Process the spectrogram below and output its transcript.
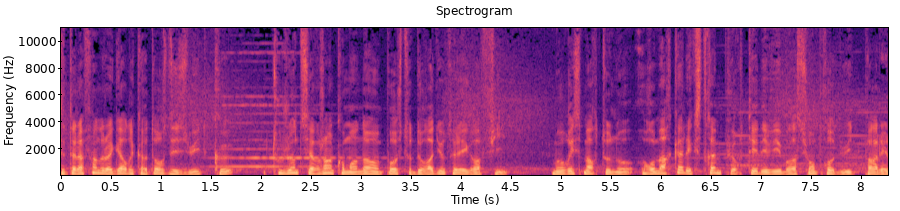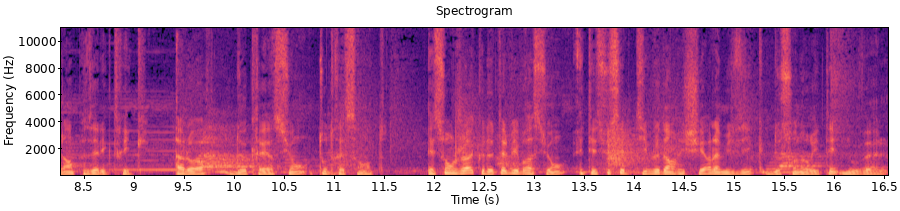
C'est à la fin de la guerre de 14-18 que, tout jeune sergent commandant un poste de radiotélégraphie, Maurice Marteneau remarqua l'extrême pureté des vibrations produites par les lampes électriques, alors de création toute récente, et songea que de telles vibrations étaient susceptibles d'enrichir la musique de sonorités nouvelles.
